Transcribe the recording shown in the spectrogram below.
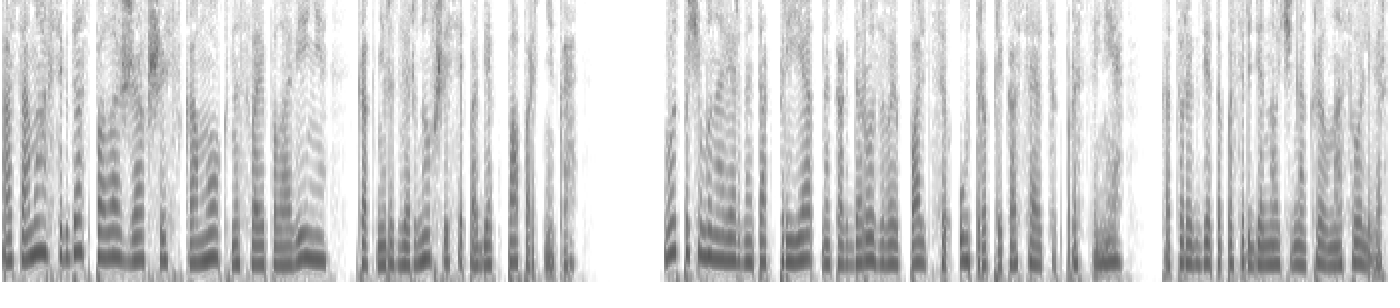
а сама всегда спала, сжавшись в комок на своей половине, как не развернувшийся побег папоротника. Вот почему, наверное, так приятно, когда розовые пальцы утра прикасаются к простыне, которой где-то посреди ночи накрыл нас Оливер,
